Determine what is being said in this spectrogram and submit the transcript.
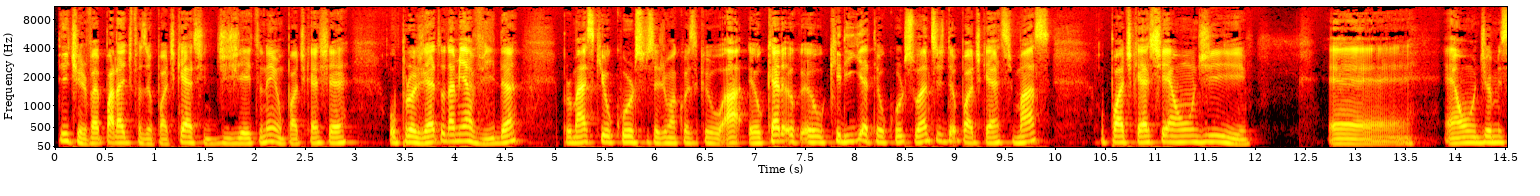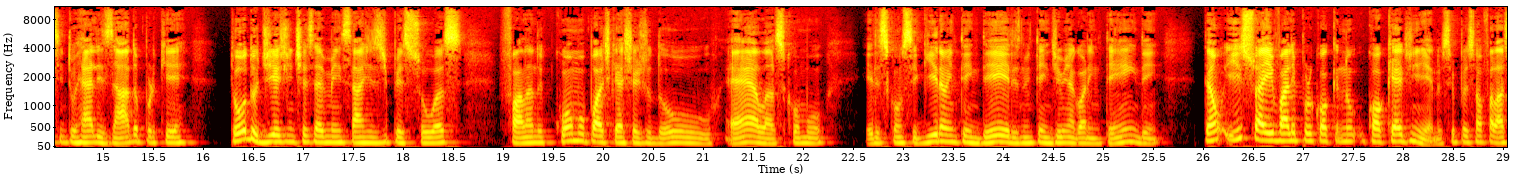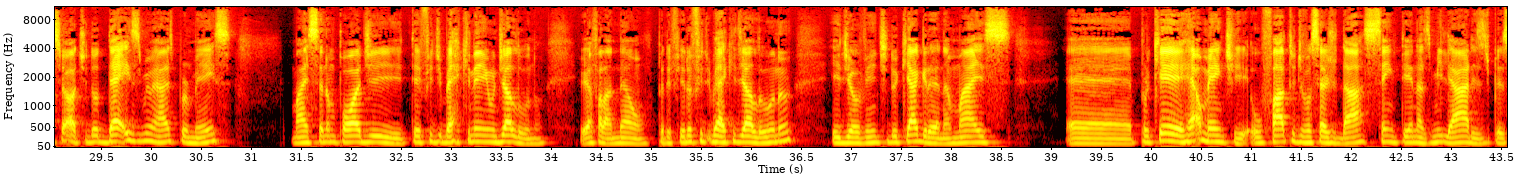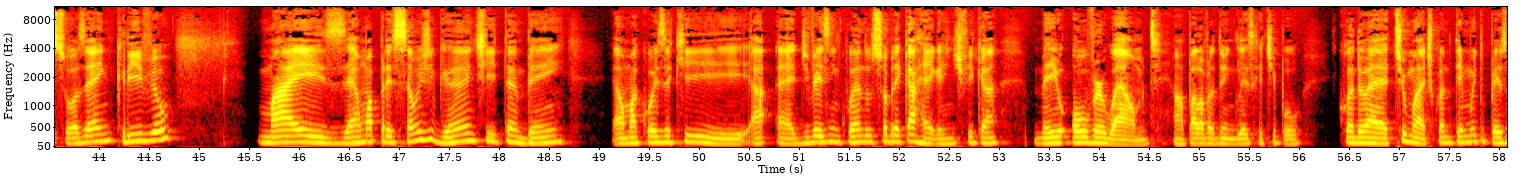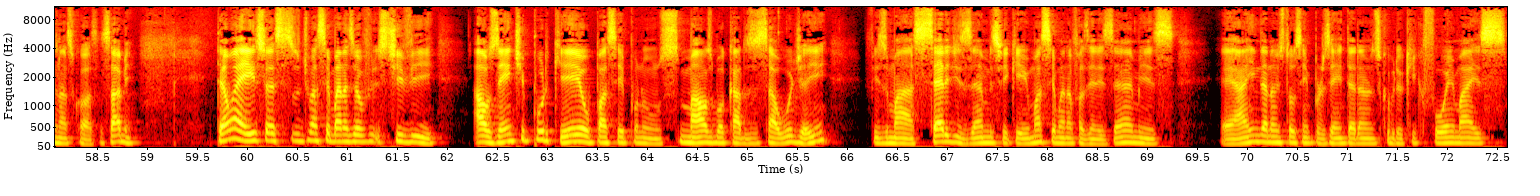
teacher, vai parar de fazer o podcast? De jeito nenhum. Podcast é o projeto da minha vida. Por mais que o curso seja uma coisa que eu. Ah, eu quero. Eu, eu queria ter o curso antes de ter o podcast, mas o podcast é onde. É, é onde eu me sinto realizado, porque Todo dia a gente recebe mensagens de pessoas falando como o podcast ajudou elas, como eles conseguiram entender, eles não entendiam e agora entendem. Então, isso aí vale por qualquer, no, qualquer dinheiro. Se o pessoal falasse, ó, oh, te dou 10 mil reais por mês, mas você não pode ter feedback nenhum de aluno. Eu ia falar, não, prefiro feedback de aluno e de ouvinte do que a grana. Mas É, porque realmente o fato de você ajudar centenas, milhares de pessoas é incrível, mas é uma pressão gigante e também é uma coisa que é, de vez em quando sobrecarrega. A gente fica meio overwhelmed. É uma palavra do inglês que é tipo quando é too much, quando tem muito peso nas costas, sabe? Então é isso. Essas últimas semanas eu estive ausente porque eu passei por uns maus bocados de saúde aí. Fiz uma série de exames, fiquei uma semana fazendo exames. É, ainda não estou 100%, ainda não descobri o que, que foi, mas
